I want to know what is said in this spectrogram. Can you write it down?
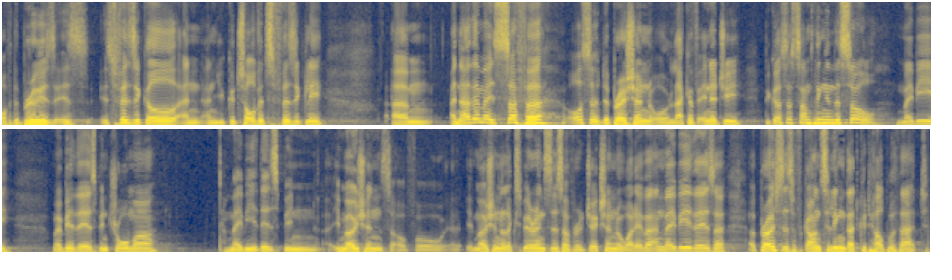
of the bruise is is physical, and, and you could solve it physically. Um, another may suffer also depression or lack of energy because of something in the soul. Maybe maybe there's been trauma. Maybe there's been emotions of, or emotional experiences of rejection or whatever, and maybe there's a, a process of counseling that could help with that.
